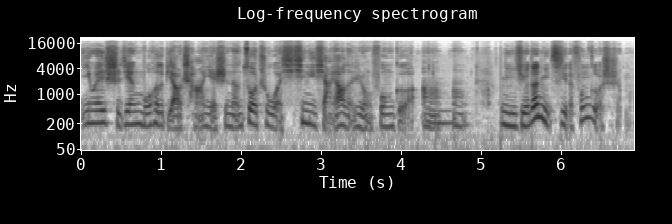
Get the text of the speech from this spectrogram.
因为时间磨合的比较长，也是能做出我心里想要的这种风格。嗯嗯，你觉得你自己的风格是什么？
